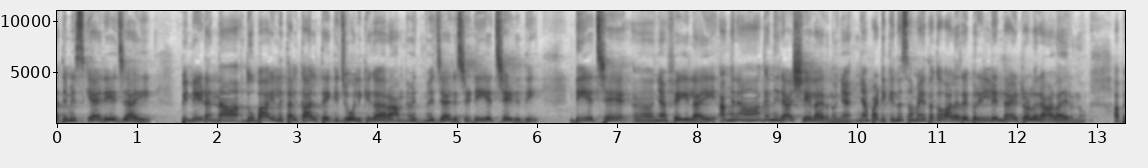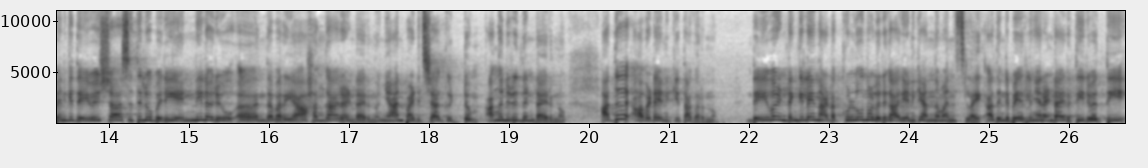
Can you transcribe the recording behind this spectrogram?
അത് മിസ്കാരേജ് ആയി. പിന്നീട് എന്നാൽ ദുബായിൽ തൽക്കാലത്തേക്ക് ജോലിക്ക് കയറാം വിചാരിച്ച് ഡി എച്ച് എഴുതി. ഡി എച്ച് എ ഞാൻ ഫെയിലായി. അങ്ങനെ ആകെ നിരാശയിലായിരുന്നു ഞാൻ. ഞാൻ പഠിക്കുന്ന സമയത്തൊക്കെ വളരെ ബ്രില്യന്റ് ആയിട്ടുള്ള ഒരാളായിരുന്നു. അപ്പോൾ എനിക്ക് ദൈവവിശ്വാസത്തിലുപരി എന്നിലൊരു എന്താ പറയുക അഹങ്കാരം ഉണ്ടായിരുന്നു. ഞാൻ പഠിച്ചാൽ കിട്ടും. അങ്ങനൊരു ഇതുണ്ടായിരുന്നു. അത് അവിടെ എനിക്ക് തകർന്നു. ദൈവം ഉണ്ടെങ്കിലേ നടക്കുള്ളൂ എന്നുള്ളൊരു കാര്യം എനിക്ക് അന്ന് മനസ്സിലായി. അതിന്റെ പേരിൽ ഞാൻ രണ്ടായിരത്തി ഇരുപത്തി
